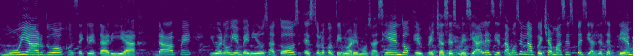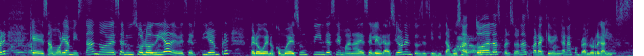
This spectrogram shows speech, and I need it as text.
muy arduo con Secretaría DAFE y bueno, bienvenidos a todos. Esto lo continuaremos haciendo en fechas especiales y estamos en la fecha más especial de septiembre, que es Amor y Amistad. No debe ser un solo día, debe ser siempre, pero bueno, como es un fin de semana de celebración, entonces invitamos a todas las personas para que vengan a comprar los regalitos.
